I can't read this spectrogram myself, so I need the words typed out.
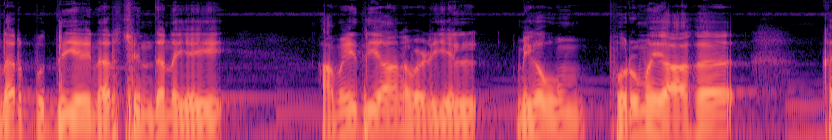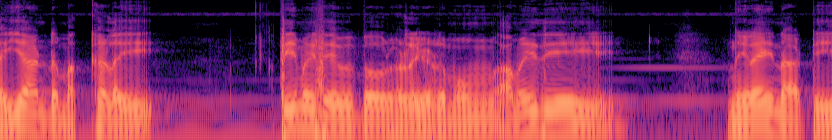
நற்புத்தியை நற்சிந்தனையை அமைதியான வழியில் மிகவும் பொறுமையாக கையாண்டு மக்களை தீமை செய்பவர்களிடமும் அமைதியை நிலைநாட்டி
